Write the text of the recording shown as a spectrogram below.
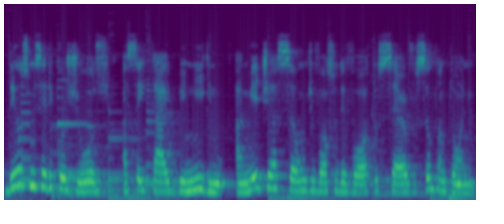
Deus misericordioso, aceitai benigno a mediação de vosso devoto servo Santo Antônio,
